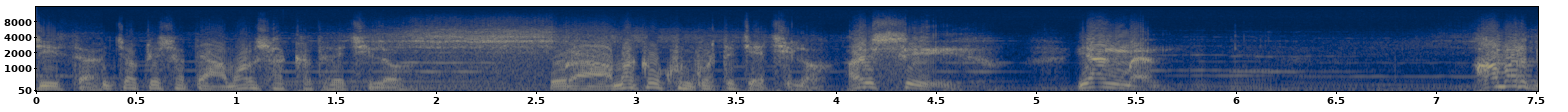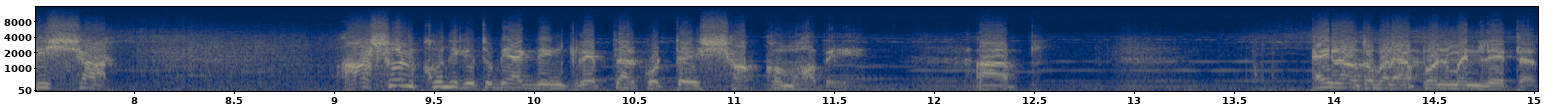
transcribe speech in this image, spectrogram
জি স্যার। চক্রের সাথে আমারও সাক্ষাৎ হয়েছিল। ওরা আমাকেও খুন করতে চেয়েছিল। আই সি ইয়াং ম্যান আমার বিশ্বাস আসল খুনিকে তুমি একদিন গ্রেপ্তার করতে সক্ষম হবে। আহ, এই নাও তোমার অ্যাপয়েন্টমেন্ট লেটার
